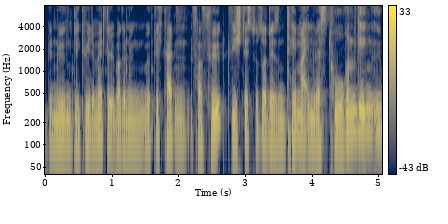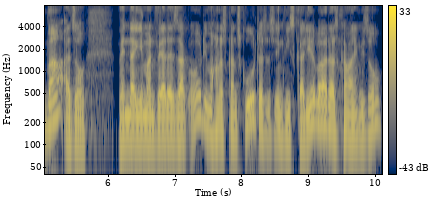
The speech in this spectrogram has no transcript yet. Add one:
genügend liquide Mittel, über genügend Möglichkeiten verfügt. Wie stehst du so diesem Thema Investoren gegenüber? Also, wenn da jemand wäre, der sagt, oh, die machen das ganz gut, das ist irgendwie skalierbar, das kann man irgendwie so.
